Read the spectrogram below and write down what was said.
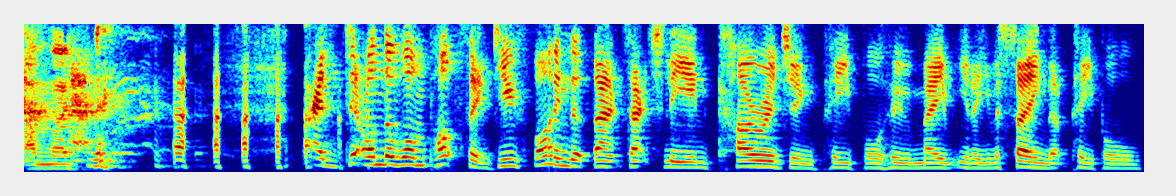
I'm. Uh... and on the one pot thing, do you find that that's actually encouraging people who may, you know, you were saying that people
